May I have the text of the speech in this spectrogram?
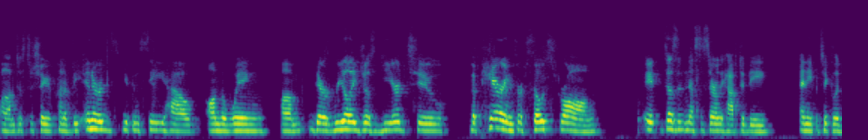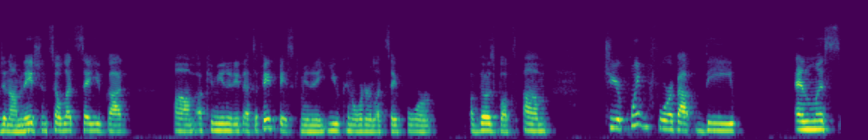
um, just to show you kind of the innards. You can see how on the wing, um, they're really just geared to the pairings are so strong. It doesn't necessarily have to be any particular denomination. So let's say you've got um, a community that's a faith-based community, you can order, let's say, four of those books. Um, to your point before about the endless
